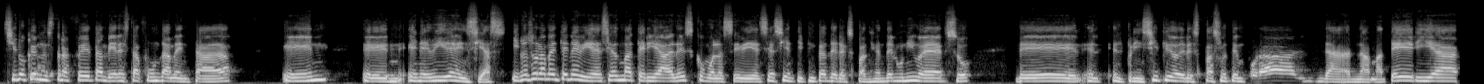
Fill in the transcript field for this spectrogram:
sino que nuestra fe también está fundamentada en en, evidencias, y no solamente en evidencias materiales como las evidencias científicas de la expansión del universo, del el principio del espacio temporal, la, materia.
